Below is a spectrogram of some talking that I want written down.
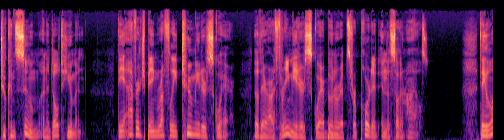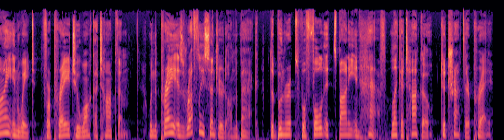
to consume an adult human, the average being roughly 2 meters square, though there are 3 meters square boonarips reported in the Southern Isles. They lie in wait for prey to walk atop them. When the prey is roughly centered on the back, the boonarips will fold its body in half, like a taco, to trap their prey.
